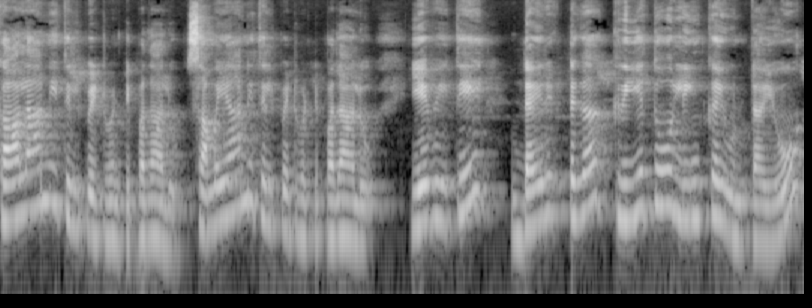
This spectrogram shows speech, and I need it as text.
కాలాన్ని తెలిపేటువంటి పదాలు సమయాన్ని తెలిపేటువంటి పదాలు ఏవైతే డైరెక్ట్గా క్రియతో లింక్ అయి ఉంటాయో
